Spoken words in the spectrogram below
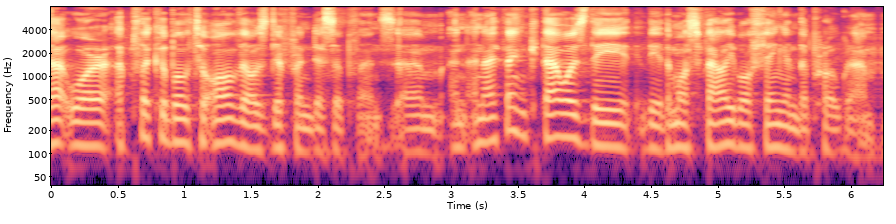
that were applicable to all those different disciplines. Um, and, and I think that was the, the, the, most valuable thing in the program.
